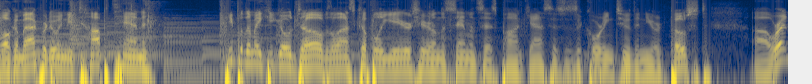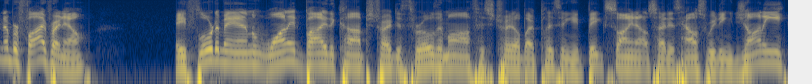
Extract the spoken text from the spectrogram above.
Welcome back. We're doing the top 10 people that make you go duh over the last couple of years here on the Salmon Says podcast. This is according to the New York Post. Uh, we're at number five right now. A Florida man wanted by the cops tried to throw them off his trail by placing a big sign outside his house reading, Johnny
